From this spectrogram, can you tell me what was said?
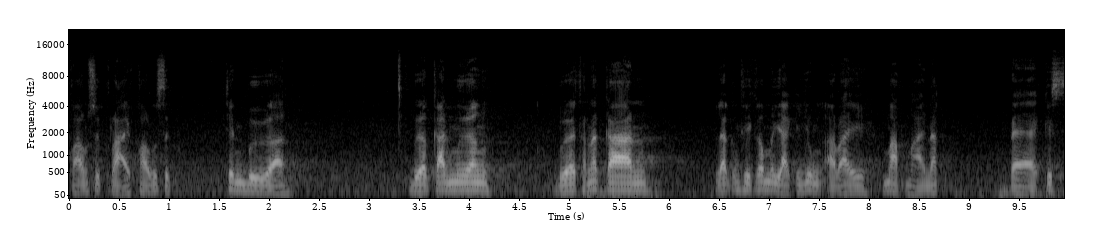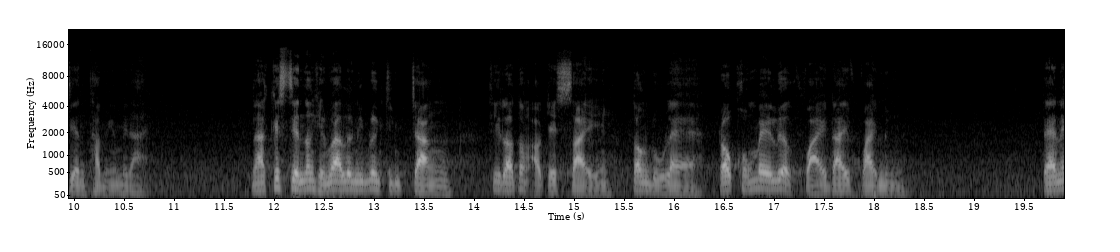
ความรู้สึกหลายความรู้สึก เช่นเบื่อเบื่อการเมือง เบื่อสถานการณ์ และบางทีก็ไม่อยากจะยุ่งอะไรมากมายนัก แต่คริสเตียนทำอย่างนั้นไม่ได้นะคริสเตียนต้องเห็นว่าเรื่องนี้เรื่องจริงจังที่เราต้องเอาใจใส่ต้องดูแล เราคงไม่เลือกฝ่ายใดฝ่ายหนึ่ง แต่ใน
